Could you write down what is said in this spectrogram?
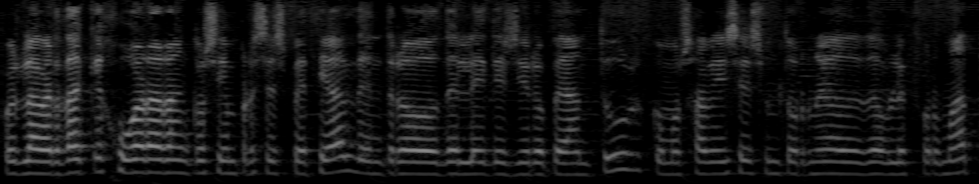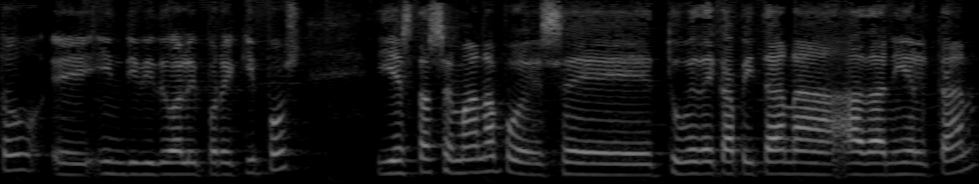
Pues la verdad que jugar Aranco siempre es especial dentro del Ladies European Tour. Como sabéis es un torneo de doble formato, eh, individual y por equipos. Y esta semana pues eh, tuve de capitana a Daniel Kahn,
